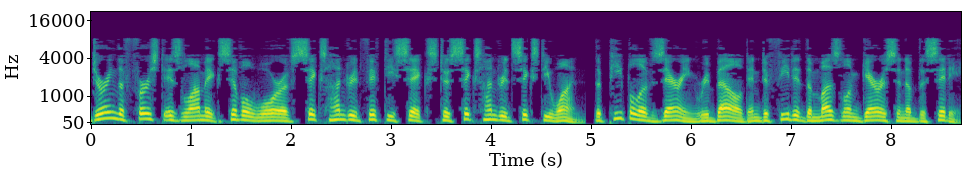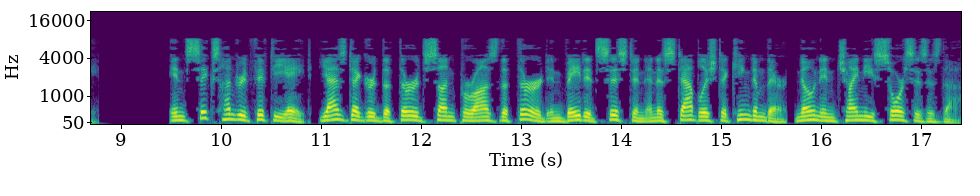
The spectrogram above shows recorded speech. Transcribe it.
During the First Islamic Civil War of 656–661, the people of Zering rebelled and defeated the Muslim garrison of the city. In 658, Yazdegerd III's son Peroz III invaded Sistan and established a kingdom there, known in Chinese sources as the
